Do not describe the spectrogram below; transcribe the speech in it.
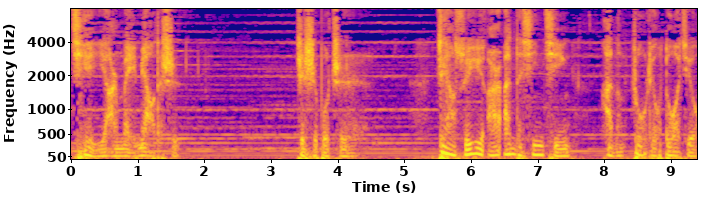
惬意而美妙的事。只是不知，这样随遇而安的心情，还能驻留多久？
